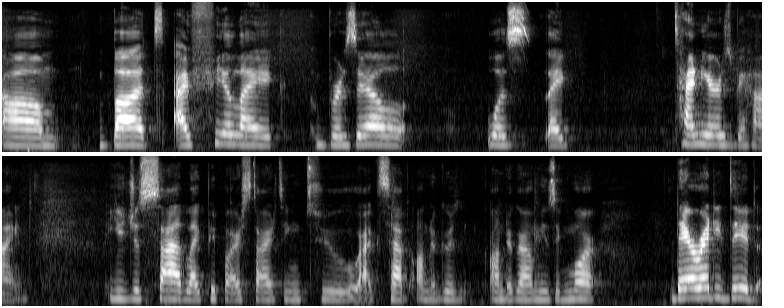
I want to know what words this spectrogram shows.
um, but i feel like brazil was like 10 years behind. You just said like people are starting to accept underground underground music more. They already did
